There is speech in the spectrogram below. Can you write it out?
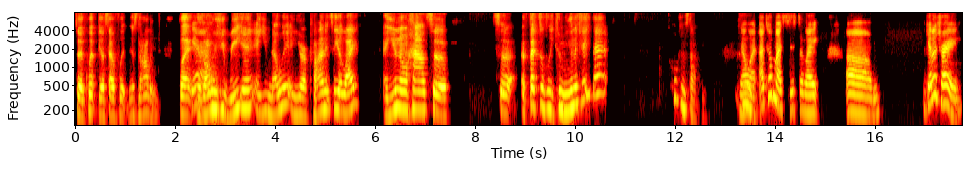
to equip yourself with this knowledge. But as long as you read it and you know it and you're applying it to your life and you know how to to effectively communicate that, who can stop you? No one. I told my sister like, um, get a trade.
